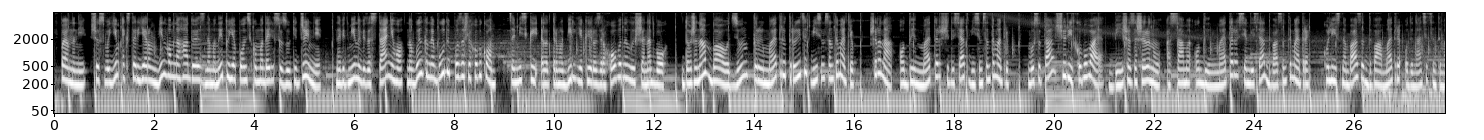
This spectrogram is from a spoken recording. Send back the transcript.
Впевнені, що своїм екстер'єром він вам нагадує знамениту японську модель Suzuki Jimny. На відміну від останнього, новинка не буде позашляховиком. Це міський електромобіль, який розрахований лише на двох. Довжина Баодзюн 3 метри 38 см, ширина 1 метр 68 см, висота, що рідко буває, більша за ширину, а саме 1 метр 72 см, колісна база 2 метри 11 см.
